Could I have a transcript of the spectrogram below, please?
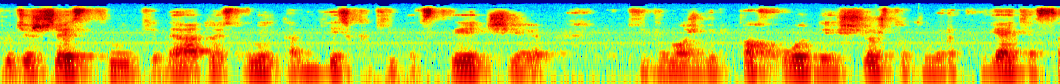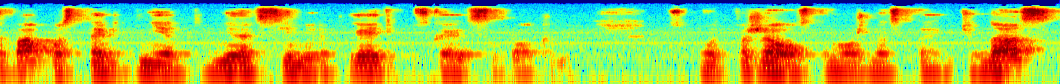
путешественники, да, то есть у них там есть какие-то встречи, какие-то, может быть, походы, еще что-то, мероприятия, собаку оставить нет. Не на все мероприятия пускают собаками. Вот, пожалуйста, можно оставить у нас.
